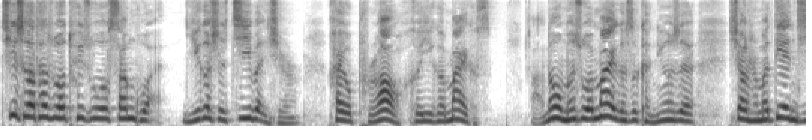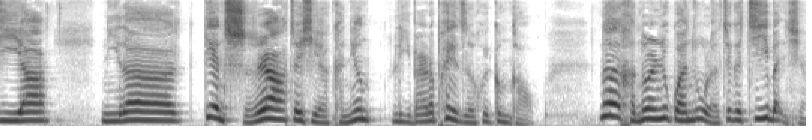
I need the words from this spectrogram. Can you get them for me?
汽车他说推出三款，一个是基本型，还有 Pro 和一个 Max 啊。那我们说 Max 肯定是像什么电机呀、你的电池啊这些，肯定里边的配置会更高。那很多人就关注了这个基本型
